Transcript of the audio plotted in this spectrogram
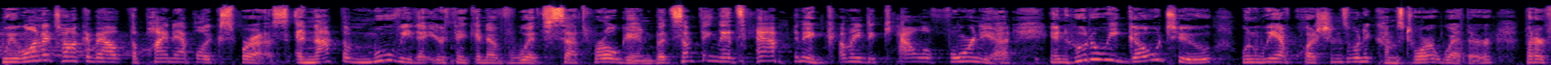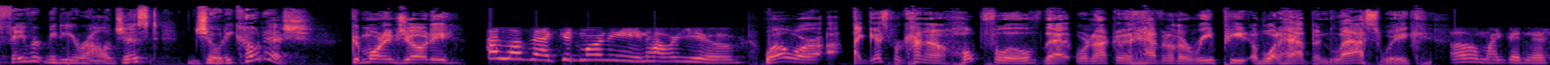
We want to talk about the Pineapple Express and not the movie that you're thinking of with Seth Rogen, but something that's happening coming to California. And who do we go to when we have questions when it comes to our weather? But our favorite meteorologist, Jodi Kodesh. Good morning, Jodi. I love that. Good morning. How are you? Well, we're I guess we're kind of hopeful that we're not going to have another repeat of what happened last week. Oh my goodness.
